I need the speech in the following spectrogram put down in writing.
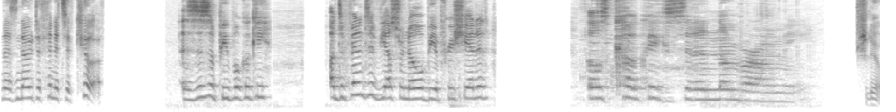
There's no definitive cure. Is this a people cookie? A definitive yes or no would be appreciated. Those cupcakes did a number on me. 16.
